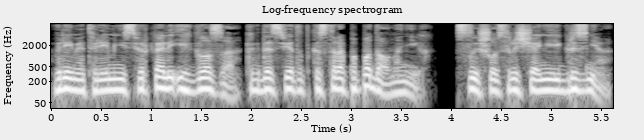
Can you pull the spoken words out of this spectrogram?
Время от времени сверкали их глаза, когда свет от костра попадал на них. Слышалось рычание и грызня.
